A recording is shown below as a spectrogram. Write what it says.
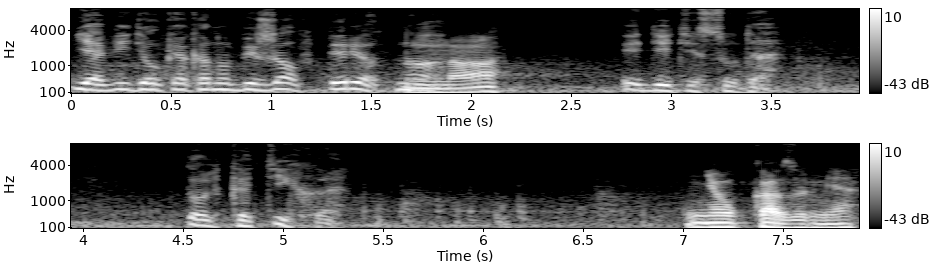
Я видел, как он убежал вперед, но... Но... Идите сюда. Только тихо. Не указывай мне.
